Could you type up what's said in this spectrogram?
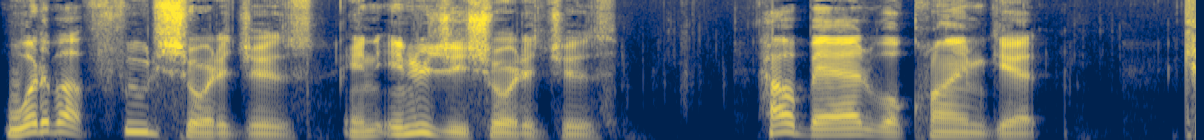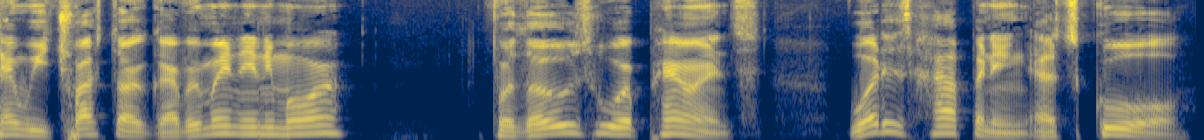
What about food shortages and energy shortages? How bad will crime get? Can we trust our government anymore? For those who are parents, what is happening at school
